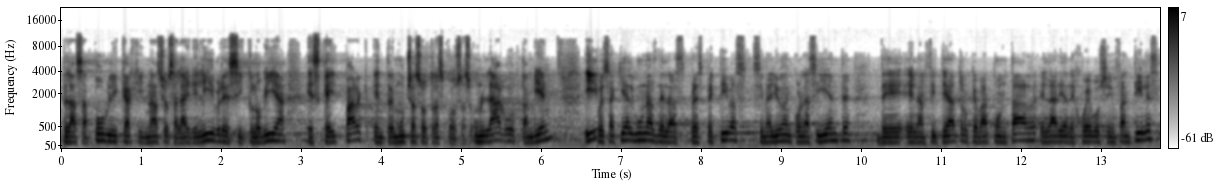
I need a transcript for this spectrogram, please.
plaza pública, gimnasios al aire libre, ciclovía, skate park, entre muchas otras cosas. Un lago también. Y pues aquí algunas de las perspectivas, si me ayudan con la siguiente, del anfiteatro que va a contar, el área de juegos infantiles.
